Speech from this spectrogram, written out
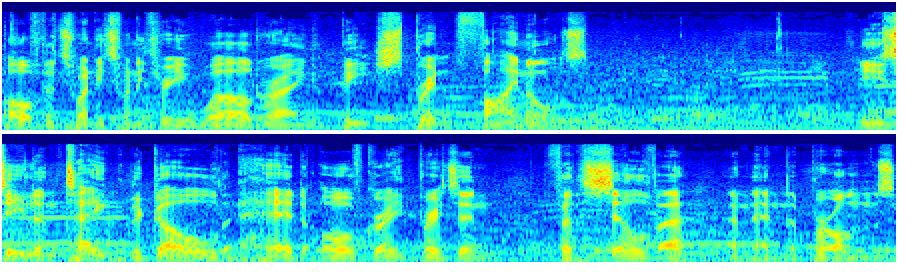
of the 2023 World Rowing Beach Sprint Finals. New Zealand take the gold ahead of Great Britain for the silver, and then the bronze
